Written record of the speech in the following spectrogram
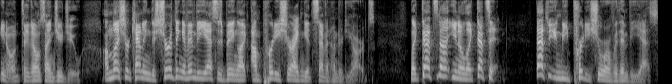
you know, they don't sign Juju. Unless you're counting the sure thing of MVS as being like, I'm pretty sure I can get 700 yards. Like that's not, you know, like that's it. That's what you can be pretty sure of with MVS.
